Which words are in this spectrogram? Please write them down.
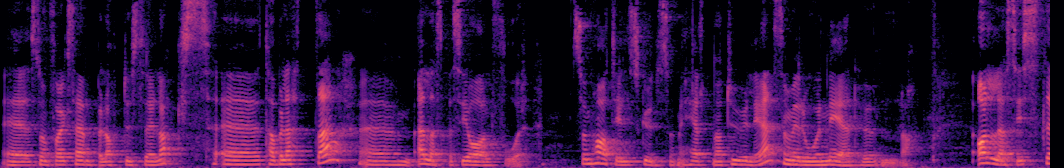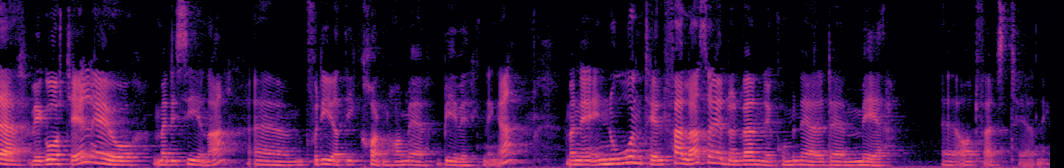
Eh, som f.eks. Aptus laks-tabletter eh, eller spesialfôr. Som har tilskudd som er helt naturlige, som vil roe ned hunden. da aller siste vi går til, er jo medisiner. fordi at de kan ha med bivirkninger. Men i noen tilfeller så er det nødvendig å kombinere det med atferdstrening.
